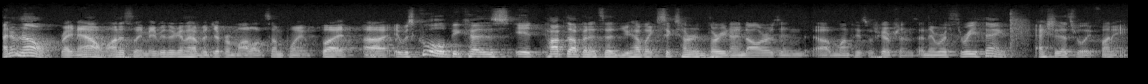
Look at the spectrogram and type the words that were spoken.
I don't know right now, honestly. Maybe they're going to have a different model at some point. But uh, it was cool because it popped up and it said you have like $639 in uh, monthly subscriptions. And there were three things. Actually, that's really funny.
